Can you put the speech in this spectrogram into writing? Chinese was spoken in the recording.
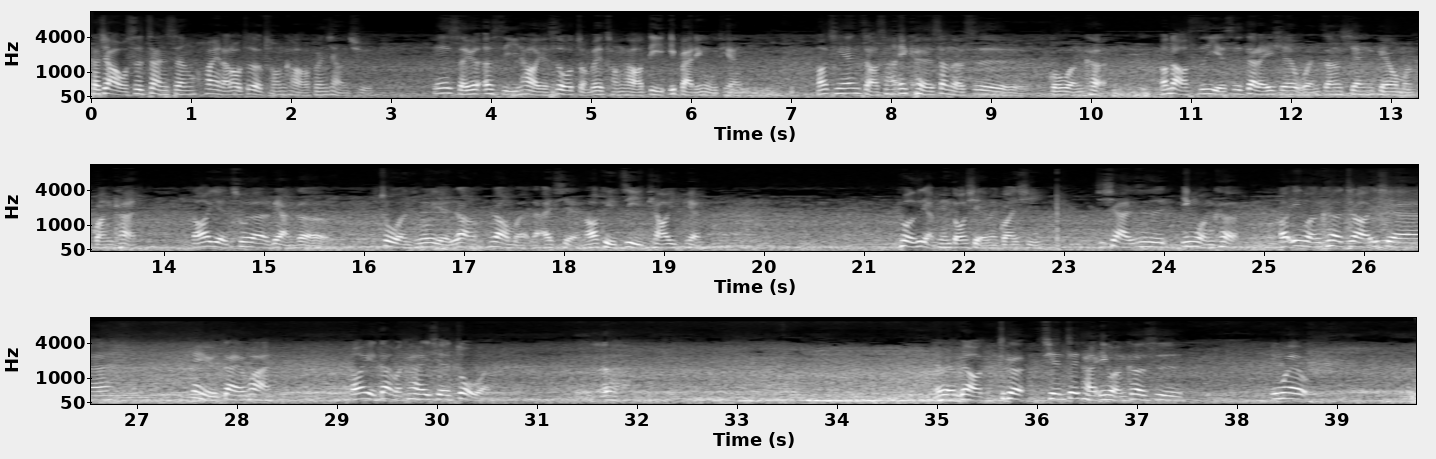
大家好，我是战生，欢迎来到这个重考分享区。今天十月二十一号，也是我准备重考第一百零五天。然后今天早上一开始上的是国文课，然后老师也是带了一些文章先给我们观看，然后也出了两个作文题目，也让让我们来写，然后可以自己挑一篇，或者是两篇都写也没关系。接下来就是英文课，然后英文课教一些片语代换。然后也带我们看一些作文，呃没有没有，这个先这堂英文课是，因为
